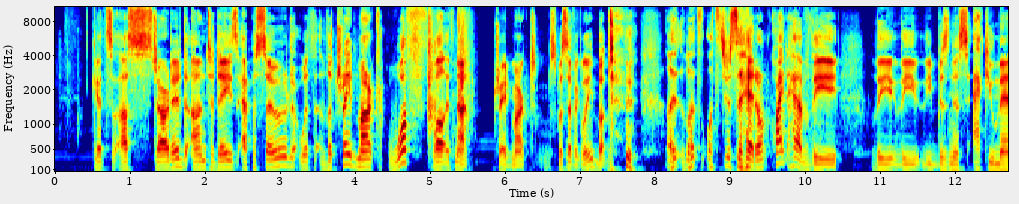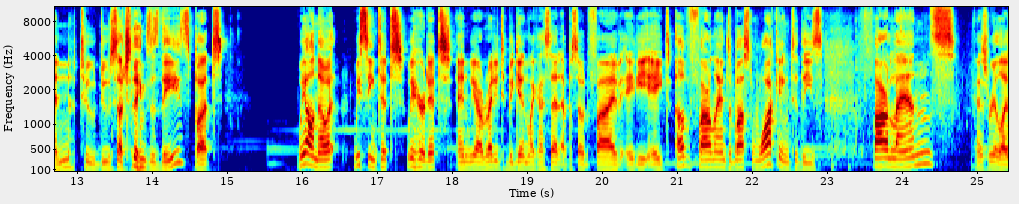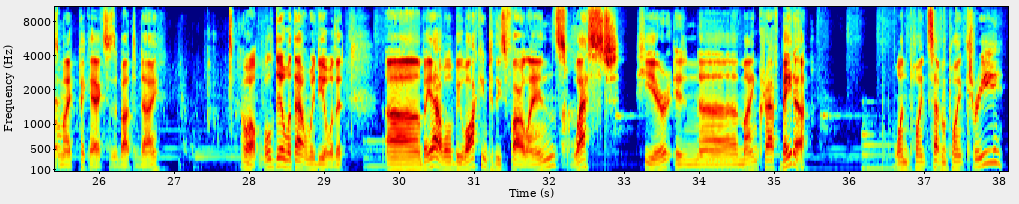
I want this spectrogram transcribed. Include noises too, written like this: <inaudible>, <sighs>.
gets us started on today's episode with the trademark woof. Well, it's not trademarked specifically, but <laughs> let's let's just say I don't quite have the the the the business acumen to do such <laughs> things as these, but we all know it. We seen it, we heard it, and we are ready to begin, like I said, episode 588 of Farlands Bust, walking to these far lands. I just realized my pickaxe is about to die. Oh well, we'll deal with that when we deal with it. Uh, but yeah, we'll be walking to these far lands west here in uh, Minecraft Beta 1.7.3.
